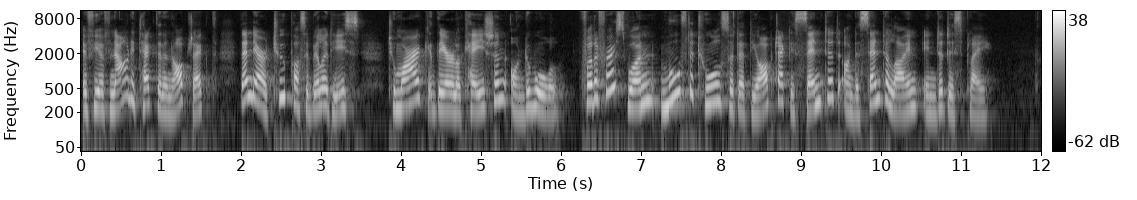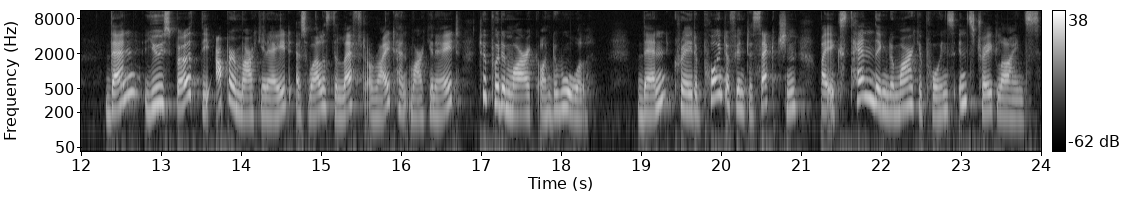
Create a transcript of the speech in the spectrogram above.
If you have now detected an object, then there are two possibilities to mark their location on the wall. For the first one, move the tool so that the object is centered on the center line in the display. Then use both the upper marking aid as well as the left or right hand marking aid to put a mark on the wall. Then create a point of intersection by extending the marker points in straight lines.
